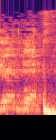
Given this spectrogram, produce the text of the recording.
Together.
